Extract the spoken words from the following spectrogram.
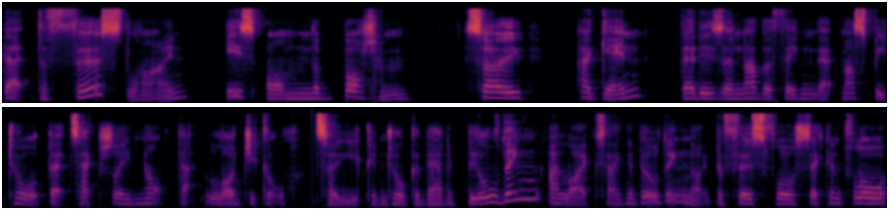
that the first line is on the bottom. So again, that is another thing that must be taught that's actually not that logical. So you can talk about a building. I like saying a building, like the first floor, second floor.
